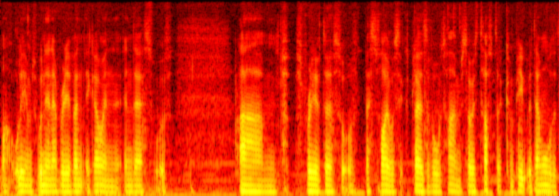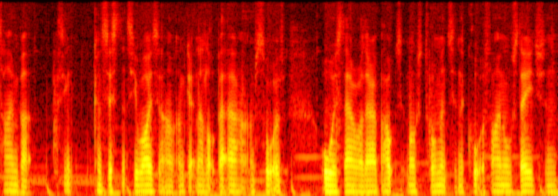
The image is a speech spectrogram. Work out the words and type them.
Mark Williams winning every event they go in, and they're sort of um, three of the sort of best five or six players of all time. So it's tough to compete with them all the time, but I think consistency-wise, I'm getting a lot better. I'm sort of always there or thereabouts at most tournaments in the quarter-final stage, and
